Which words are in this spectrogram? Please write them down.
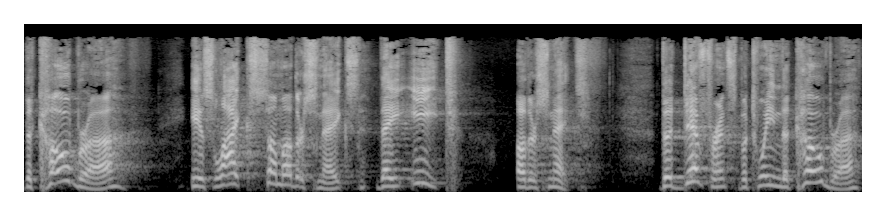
the cobra is like some other snakes, they eat other snakes. The difference between the cobra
